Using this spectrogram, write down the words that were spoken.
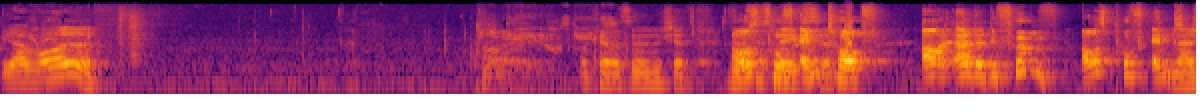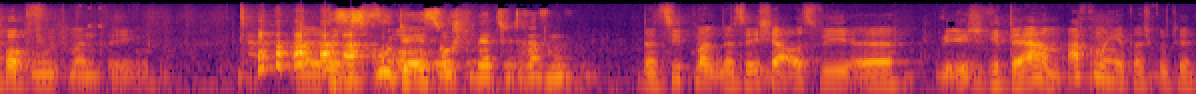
Jawohl! Okay, was sind nämlich jetzt? Das Auspuff? Endtopf. Alter, die 5. Auspuff Na Endtopf. gut, meinetwegen. Das Also, ist gut, der ist so schwer zu treffen. Dann sieht man, da sehe ich ja aus wie, äh, Wie ich? Gedärm. Ach, guck mal hier, pass ich gut hin.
